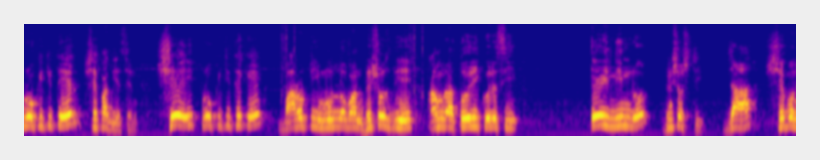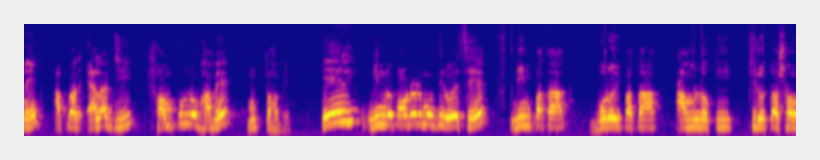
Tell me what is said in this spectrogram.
প্রকৃতিতে শেফা দিয়েছেন। সেই প্রকৃতি থেকে বারোটি মূল্যবান ভেষজ দিয়ে আমরা তৈরি করেছি এই নিম্র ভেষজটি, যা সেবনে আপনার অ্যালার্জি সম্পূর্ণভাবে মুক্ত হবে। এই নিম্র পাউডারের মধ্যে রয়েছে নিম পাতা, বরই পাতা, আমলকি, চিরতা সহ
